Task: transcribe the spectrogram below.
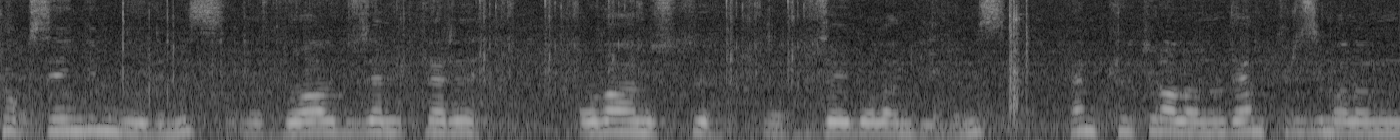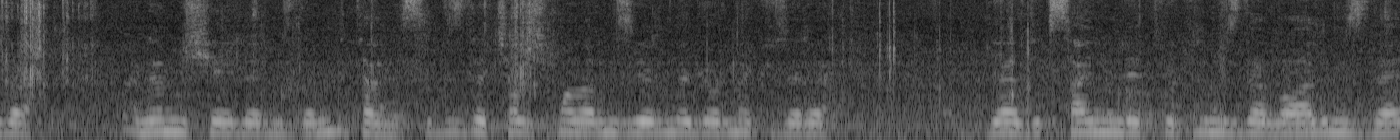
çok zengin bir ilimiz. E, doğal güzellikleri olağanüstü e, düzeyde olan bir ilimiz. Hem kültür alanında hem turizm alanında önemli şehirlerimizden bir tanesi. Biz de çalışmalarımızı yerinde görmek üzere geldik. Sayın milletvekilimizle, valimizle,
